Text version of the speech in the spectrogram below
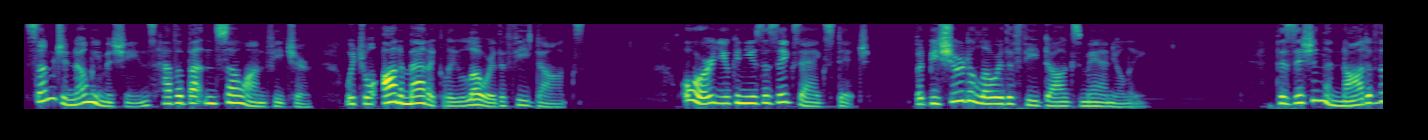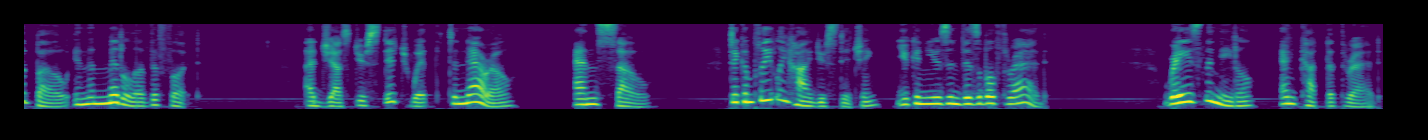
Some Janome machines have a button sew-on feature, which will automatically lower the feed dogs. Or you can use a zigzag stitch, but be sure to lower the feed dogs manually. Position the knot of the bow in the middle of the foot. Adjust your stitch width to narrow and sew. To completely hide your stitching, you can use invisible thread. Raise the needle and cut the thread.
